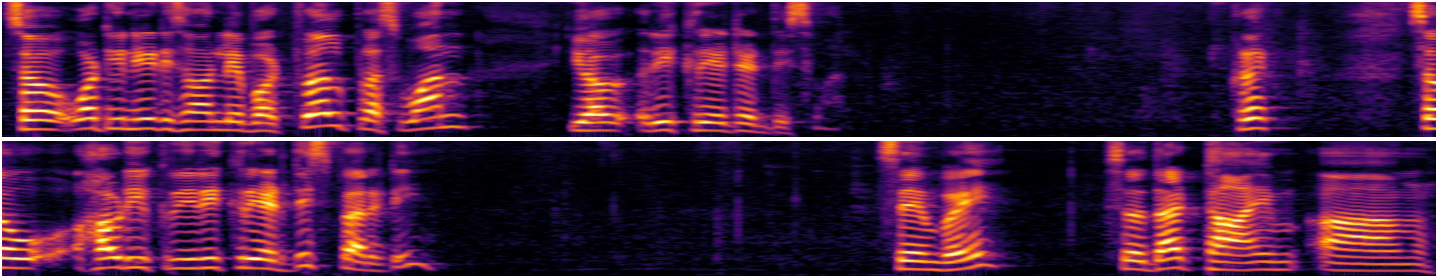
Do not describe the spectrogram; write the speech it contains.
So what you need is only about 12 plus 1 you have recreated this one. Correct so, how do you recreate this parity? Same way. So, that time um,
